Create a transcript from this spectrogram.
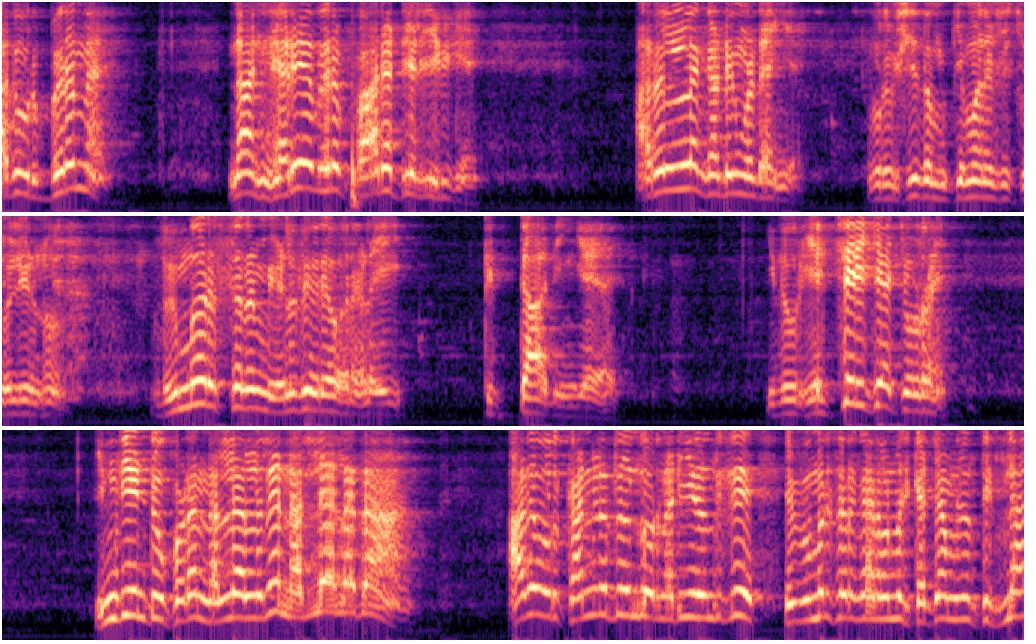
அது ஒரு பிரமை. நான் நிறைய பேரை பாராட்டி எழுதியிருக்கேன். அதெல்லாம் கண்டுக்க மாட்டாங்க. ஒரு விஷயத்த முக்கியமான விஷயம் சொல்லிடணும். விமர்சனம் எழுதுகிறவர்களை திட்டாதீங்க. இது ஒரு எச்சரிக்கையாக சொல்கிறேன் இந்தியன் டூ படம் நல்லா இல்லைன்னா நல்லா இல்லை தான். அதை ஒரு கன்னடத்துலேருந்து ஒரு நடிகர் வந்துட்டு விமர்சனக்காரன் கச்சா கச்சாமல் திட்டினா?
